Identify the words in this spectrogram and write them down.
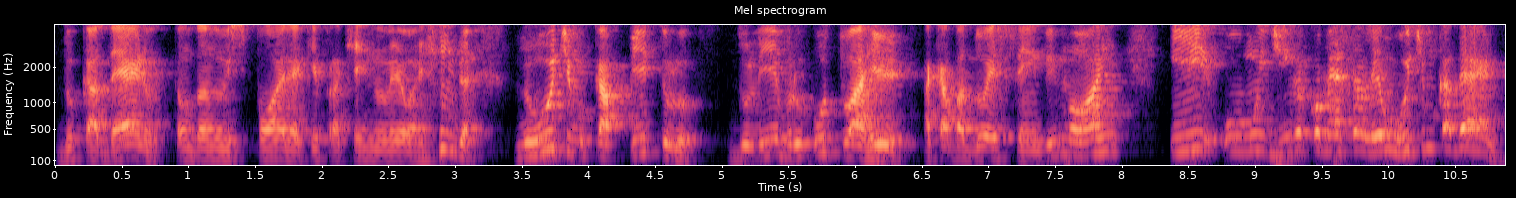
do caderno, estão dando um spoiler aqui para quem não leu ainda, no último capítulo do livro, o Tuahir acaba adoecendo e morre, e o Mundinga começa a ler o último caderno,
